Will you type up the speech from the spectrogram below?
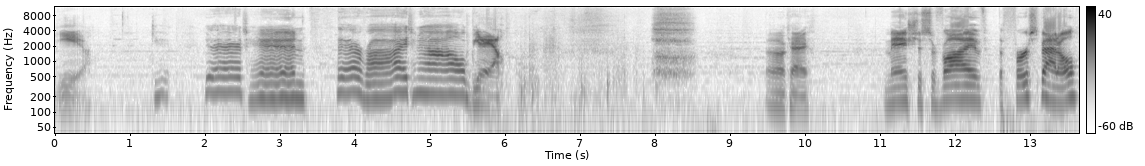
Yeah. Get, get in there right now. Yeah. okay. Managed to survive the first battle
